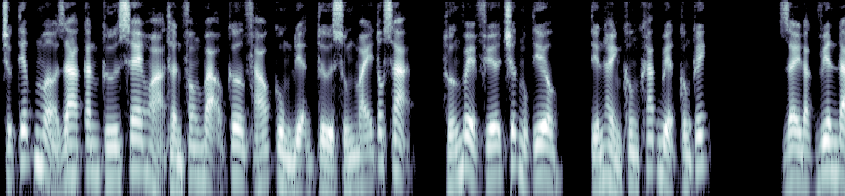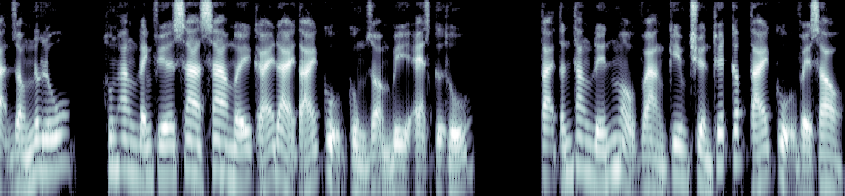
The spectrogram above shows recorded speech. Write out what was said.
Trực tiếp mở ra căn cứ xe hỏa thần phong bạo cơ pháo cùng điện từ súng máy tốc xạ, hướng về phía trước mục tiêu, tiến hành không khác biệt công kích. Dày đặc viên đạn dòng nước lũ, hung hăng đánh phía xa xa mấy cái đài tái cụ cùng dòm bị s cự thú. Tại tấn thăng đến màu vàng kim truyền thuyết cấp tái cụ về sau,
